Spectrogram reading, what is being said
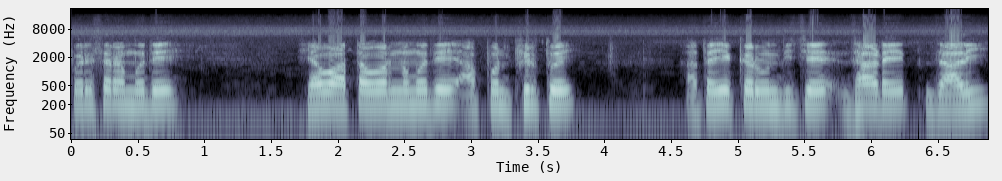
परिसरामध्ये ह्या वातावरणामध्ये आपण फिरतोय. आता हे करुंदीचे झाड आहेत जाळी.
